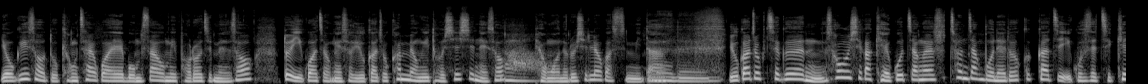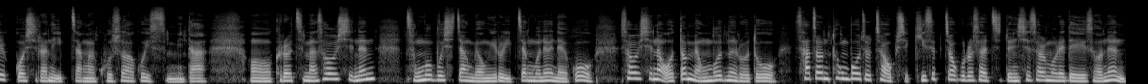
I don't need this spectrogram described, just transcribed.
여기서도 경찰과의 몸싸움이 벌어지면서 또 이 과정에서 유가족 한 명이 더 실신해서 아. 병원으로 실려갔습니다. 네네. 유가족 측은 서울시가 개고장을 수천 장 보내도 끝까지 이곳에 지킬 것이라는 입장을 고수하고 있습니다. 어, 그렇지만 서울시는 정무부 시장 명의로 입장문을 내고 서울시는 어떤 명분으로도 사전 통보조차 없이 기습적으로 설치된 시설물에 대해서는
